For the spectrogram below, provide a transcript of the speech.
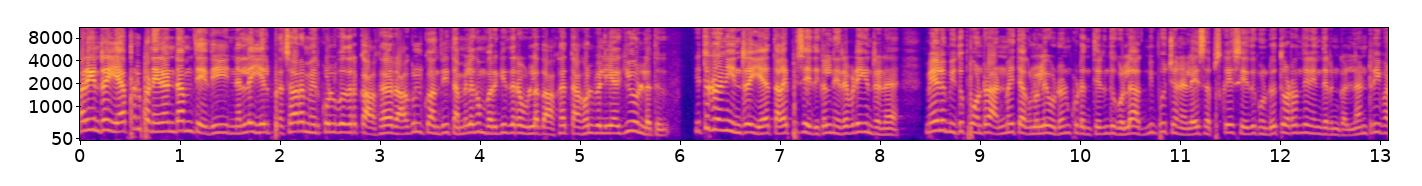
வருகின்ற ஏப்ரல் பன்னிரெண்டாம் தேதி நெல்லையில் பிரச்சாரம் மேற்கொள்வதற்காக ராகுல் காந்தி தமிழகம் வருகை தர உள்ளதாக தகவல் வெளியாகியுள்ளது. இத்துடன் இன்றைய தலைப்புச் செய்திகள் நிறைவடைகின்றன. மேலும் இதுபோன்ற அண்மை தகவல்களை உடனுக்குடன் தெரிந்து கொள்ள அக்னிபூ சேனலை சப்ஸ்கிரைப் செய்து கொண்டு தொடர்ந்து இணைந்திருங்கள். நன்றி வணக்கம்.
